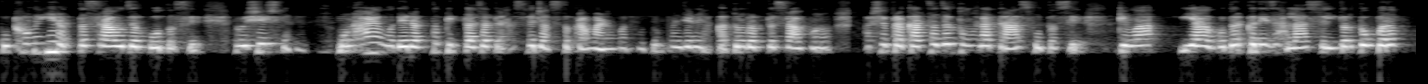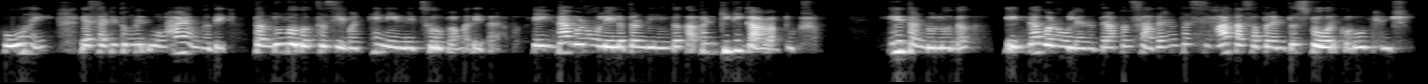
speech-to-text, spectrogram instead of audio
कुठूनही रक्तस्राव जर होत असेल विशेषतः म्हणजे उन्हाळ्यामध्ये रक्तपित्ताचा त्रास हा जास्त प्रमाणामध्ये होतो. म्हणजे नाकातून रक्तस्राव होणं अशा प्रकारचा जर तुम्हाला त्रास होत असेल किंवा या अगोदर कधी झाला असेल तर तो परत होऊ नये. यासाठी तुम्ही उन्हाळ्यामध्ये तंडुलोदकचं सेवन हे नियमित स्वरूपामध्ये करावं एकदा बनवलेलं तंडुलोदक आपण किती काळ वापरू शकतो? हे तंडुलोदक एकदा बनवल्यानंतर आपण साधारणतः सहा तासापर्यंत स्टोअर करून ठेवू शकतो.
